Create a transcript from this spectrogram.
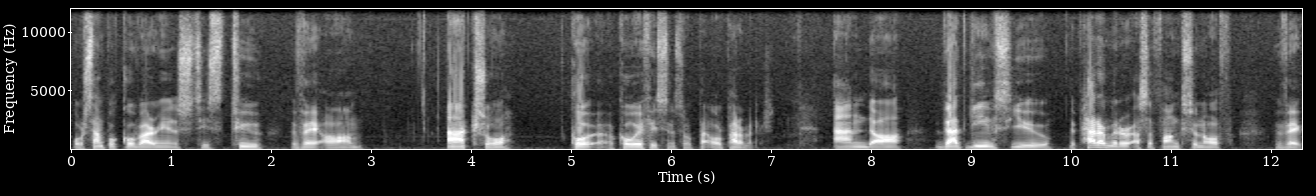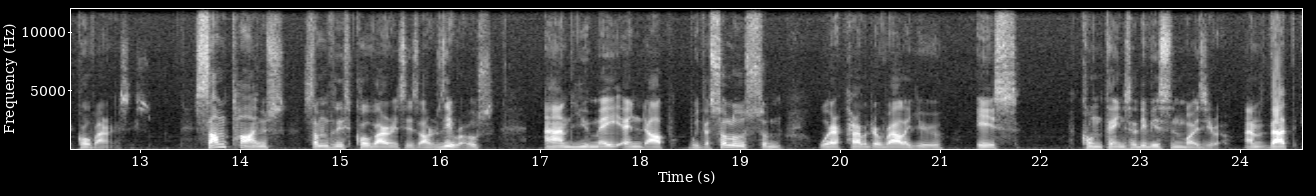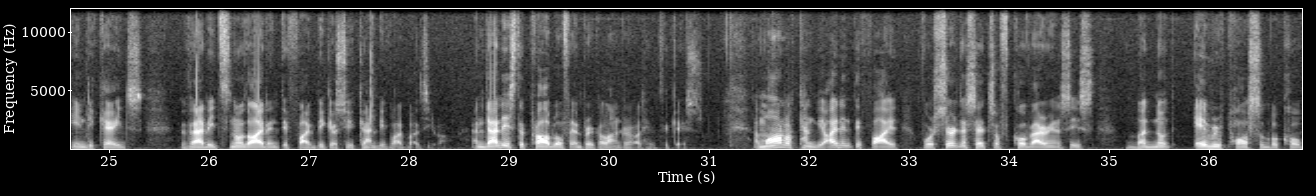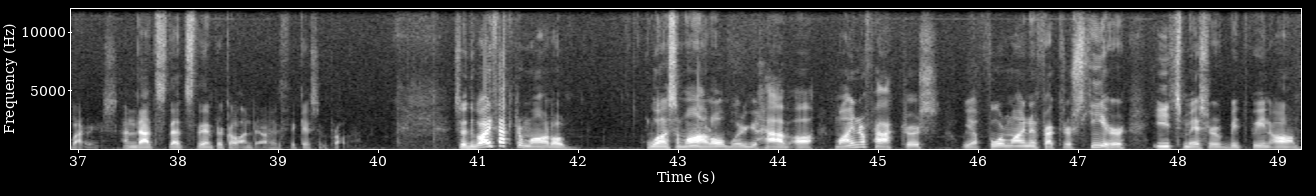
or sample covariances to the um, actual co coefficients or, or, parameters. And uh, that gives you the parameter as a function of the covariances. Sometimes some of these covariances are zeros and you may end up with a solution where a parameter value is contains a division by zero and that indicates that it's not identified because you can't divide by zero. And that is the problem of empirical under-identification. A model can be identified for certain sets of covariances, but not every possible covariance. And that's, that's the empirical under-identification problem. So the bifactor model was a model where you have uh, minor factors. We have four minor factors here, each measured between uh,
